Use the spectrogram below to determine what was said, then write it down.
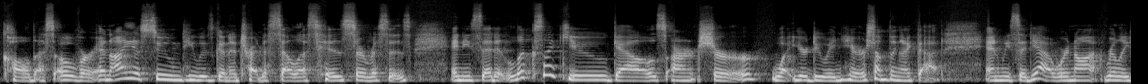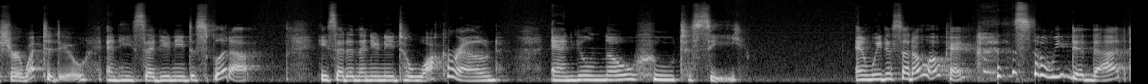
called us over, and I assumed he was going to try to sell us his services. And he said, It looks like you gals aren't sure what you're doing here, something like that. And we said, Yeah, we're not really sure what to do. And he said, You need to split up. He said, And then you need to walk around and you'll know who to see and we just said, oh, okay. so we did that.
